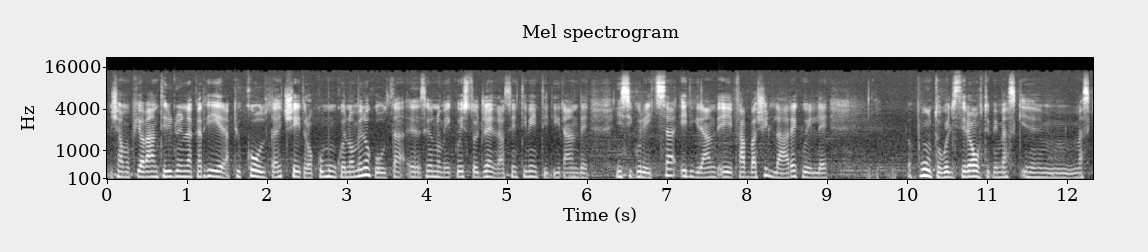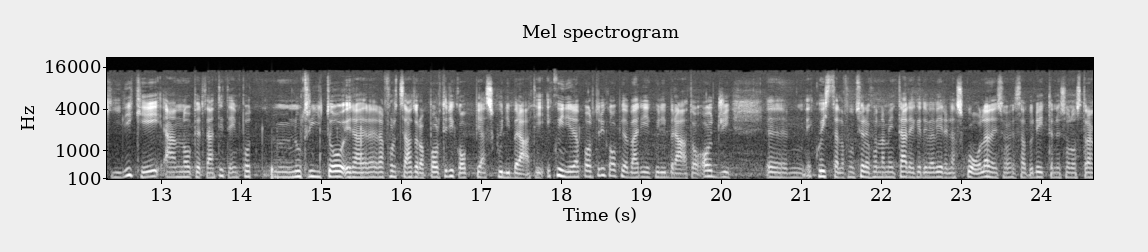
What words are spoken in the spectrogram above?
diciamo più avanti di lui nella carriera, più colta eccetera o comunque non meno colta, eh, secondo me questo genera sentimenti di grande insicurezza e, di grande, e fa vacillare quelle appunto quegli stereotipi maschi, ehm, maschili che hanno per tanto tempo nutrito e rafforzato rapporti di coppia squilibrati. E quindi il rapporto di coppia va riequilibrato. Oggi ehm, e questa la funzione fondamentale che deve avere la scuola, ne sono, è stato detto, ne sono stra,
